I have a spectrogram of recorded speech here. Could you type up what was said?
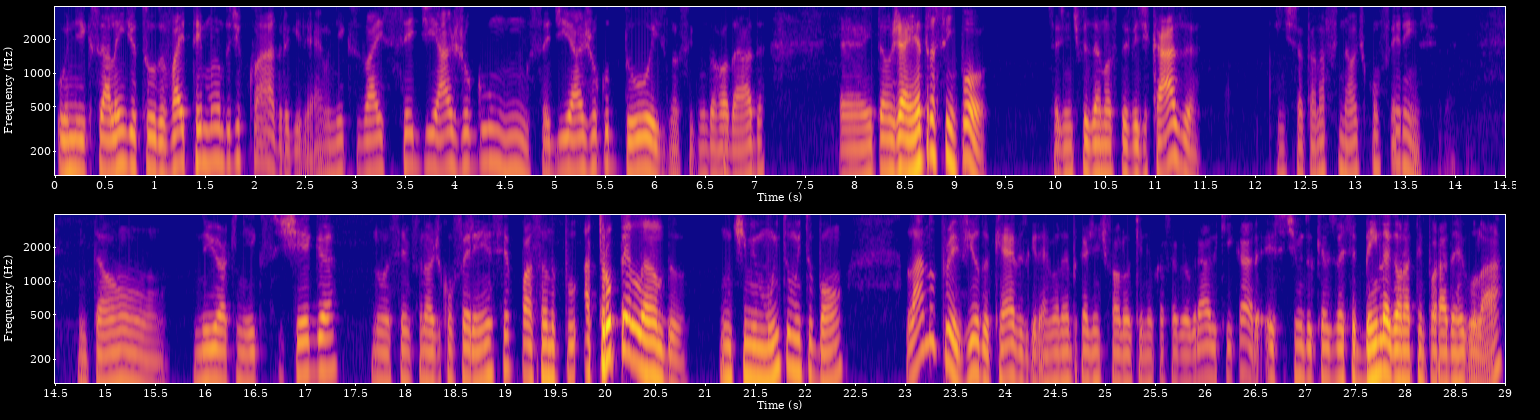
O Knicks, além de tudo, vai ter mando de quadra, Guilherme. O Knicks vai sediar jogo 1, sediar jogo 2 na segunda rodada. É, então já entra assim, pô. Se a gente fizer nosso dever de casa, a gente já tá na final de conferência. Né? Então, New York Knicks chega numa semifinal de conferência, passando por atropelando um time muito, muito bom. Lá no preview do Cavs, Guilherme, eu lembro que a gente falou aqui no Café Belgrado que, cara, esse time do Cavs vai ser bem legal na temporada regular.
